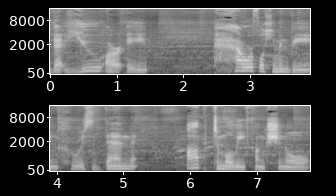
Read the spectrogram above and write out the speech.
that you are a powerful human being who is then optimally functional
